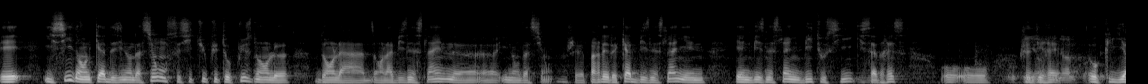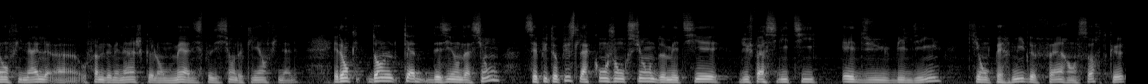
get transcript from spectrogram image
Et ici, dans le cas des inondations, on se situe plutôt plus dans, le, dans, la, dans la business line inondation. Je vais parler de quatre business lines. Il y a une, il y a une business line B2C qui s'adresse au, je dirais, au client final, aux femmes de ménage que l'on met à disposition de clients finaux. Et donc, dans le cas des inondations, c'est plutôt plus la conjonction de métiers du facility et du building qui ont permis de faire en sorte que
